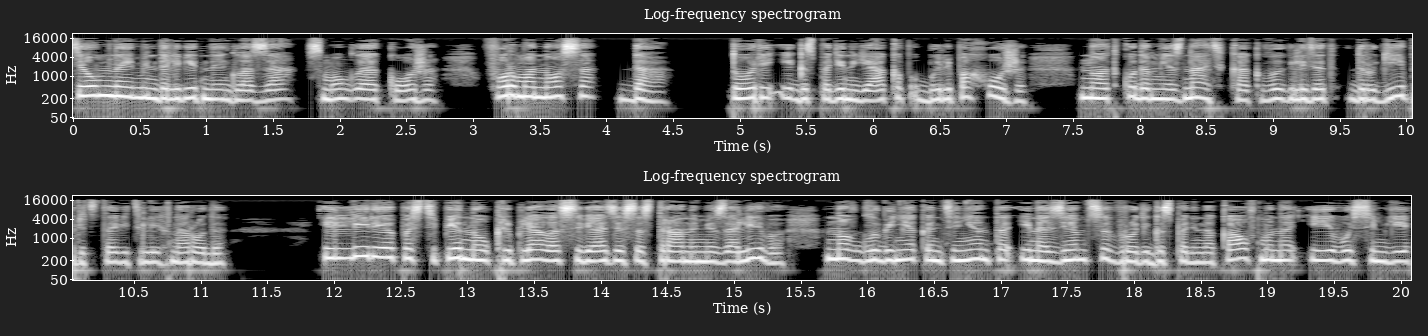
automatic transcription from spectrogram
Темные миндалевидные глаза, смуглая кожа, форма носа — да, Тори и господин Якоб были похожи, но откуда мне знать, как выглядят другие представители их народа? Иллирия постепенно укрепляла связи со странами залива, но в глубине континента иноземцы вроде господина Кауфмана и его семьи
